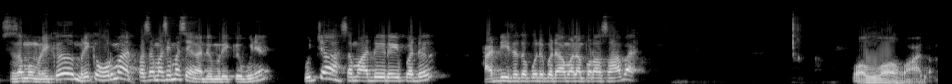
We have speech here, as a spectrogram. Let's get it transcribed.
sesama mereka, mereka hormat pasal masing-masing ada mereka punya hujah sama ada daripada hadis ataupun daripada amalan para sahabat. Wallahu a'lam.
